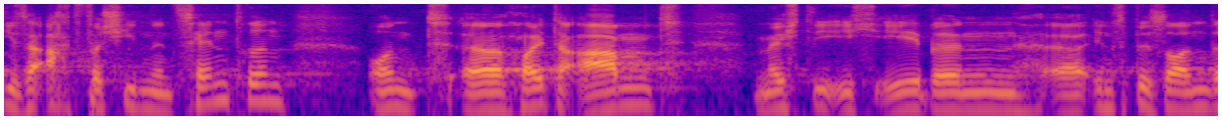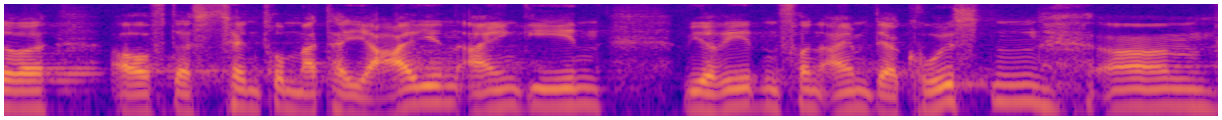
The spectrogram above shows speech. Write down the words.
diese acht verschiedenen Zentren. Und äh, heute Abend möchte ich eben äh, insbesondere auf das Zentrum Materialien eingehen. Wir reden von einem der größten ähm,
